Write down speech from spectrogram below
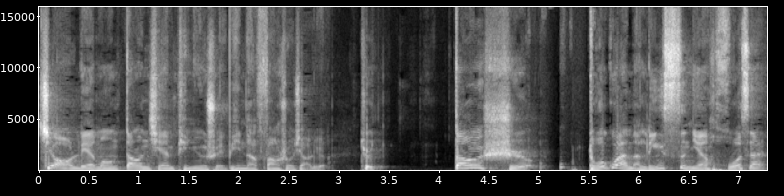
较联盟当前平均水平的防守效率了。就是当时夺冠的零四年活塞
